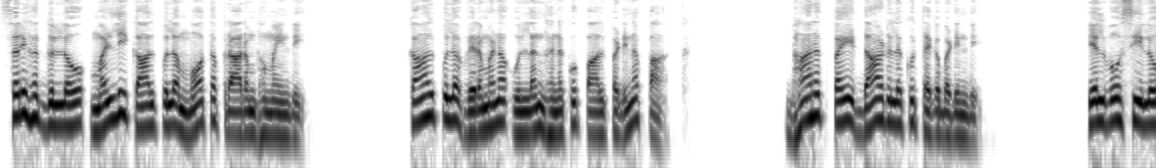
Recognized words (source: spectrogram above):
సరిహద్దుల్లో మళ్ళీ కాల్పుల మోత ప్రారంభమైంది. కాల్పుల విరమణ ఉల్లంఘనకు పాల్పడిన పాక్. భారత్పై దాడులకు తెగబడింది. ఎల్ఓసీలో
